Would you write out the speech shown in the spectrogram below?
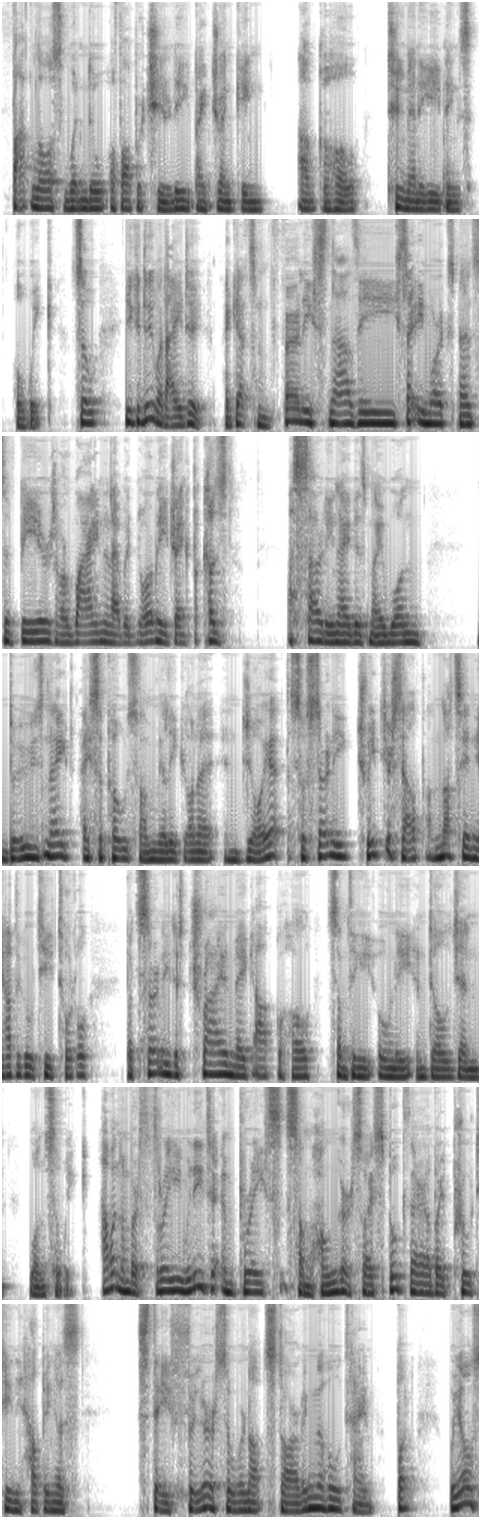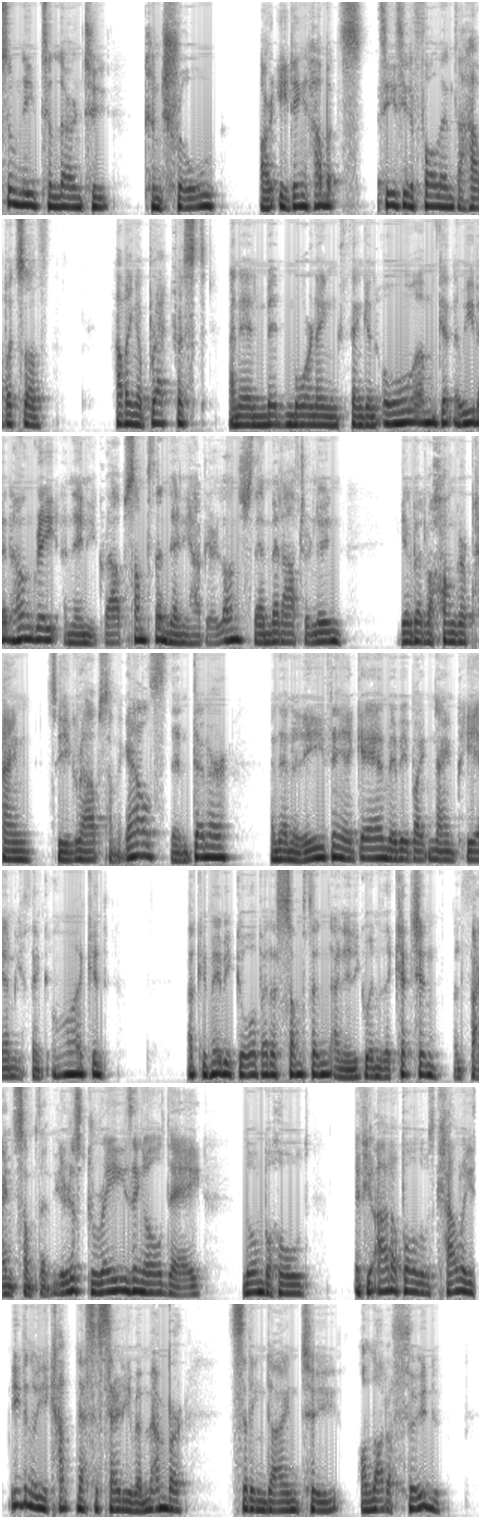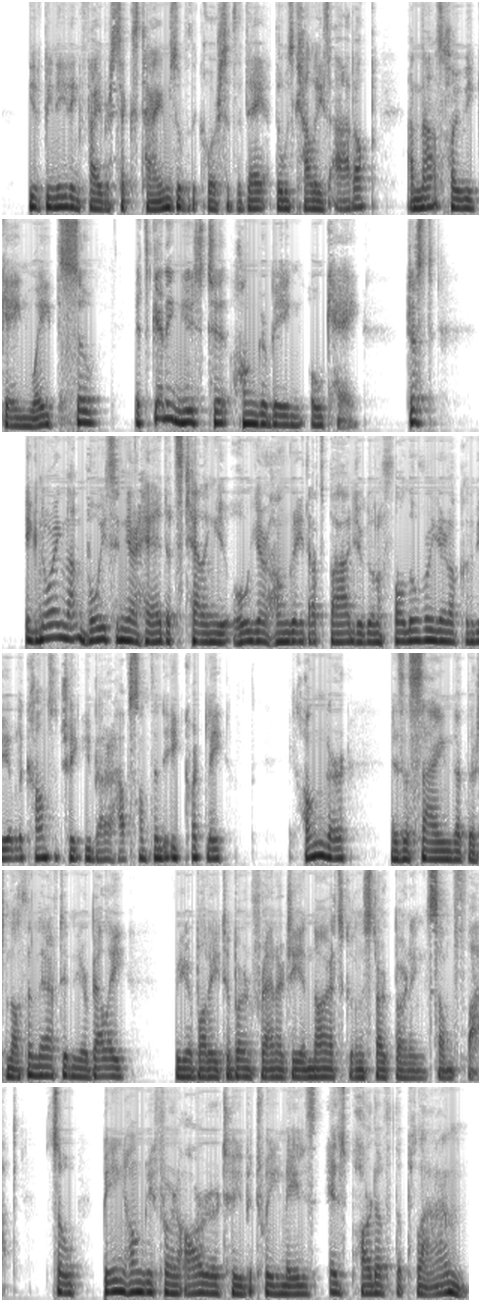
fat loss window of opportunity by drinking alcohol too many evenings a week. So you could do what I do. I get some fairly snazzy, slightly more expensive beers or wine than I would normally drink because a Saturday night is my one booze night, I suppose. So I'm really going to enjoy it. So certainly treat yourself. I'm not saying you have to go teetotal, but certainly just try and make alcohol something you only indulge in once a week. Habit number three, we need to embrace some hunger. So I spoke there about protein helping us stay fuller so we're not starving the whole time. But we also need to learn to control our eating habits. It's easy to fall into habits of having a breakfast and then mid-morning thinking, oh, I'm getting a wee bit hungry. And then you grab something, then you have your lunch, then mid-afternoon, you get a bit of a hunger pang. So you grab something else, then dinner. And then in the evening again, maybe about 9 p.m., you think, oh, I could I could maybe go a bit of something. And then you go into the kitchen and find something. You're just grazing all day. Lo and behold, if you add up all those calories, even though you can't necessarily remember sitting down to a lot of food, you've been eating five or six times over the course of the day. Those calories add up, and that's how we gain weight. So it's getting used to hunger being okay. Just ignoring that voice in your head that's telling you, oh, you're hungry, that's bad, you're going to fall over, you're not going to be able to concentrate, you better have something to eat quickly. Hunger is a sign that there's nothing left in your belly for your body to burn for energy, and now it's going to start burning some fat. So being hungry for an hour or two between meals is part of the plan.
